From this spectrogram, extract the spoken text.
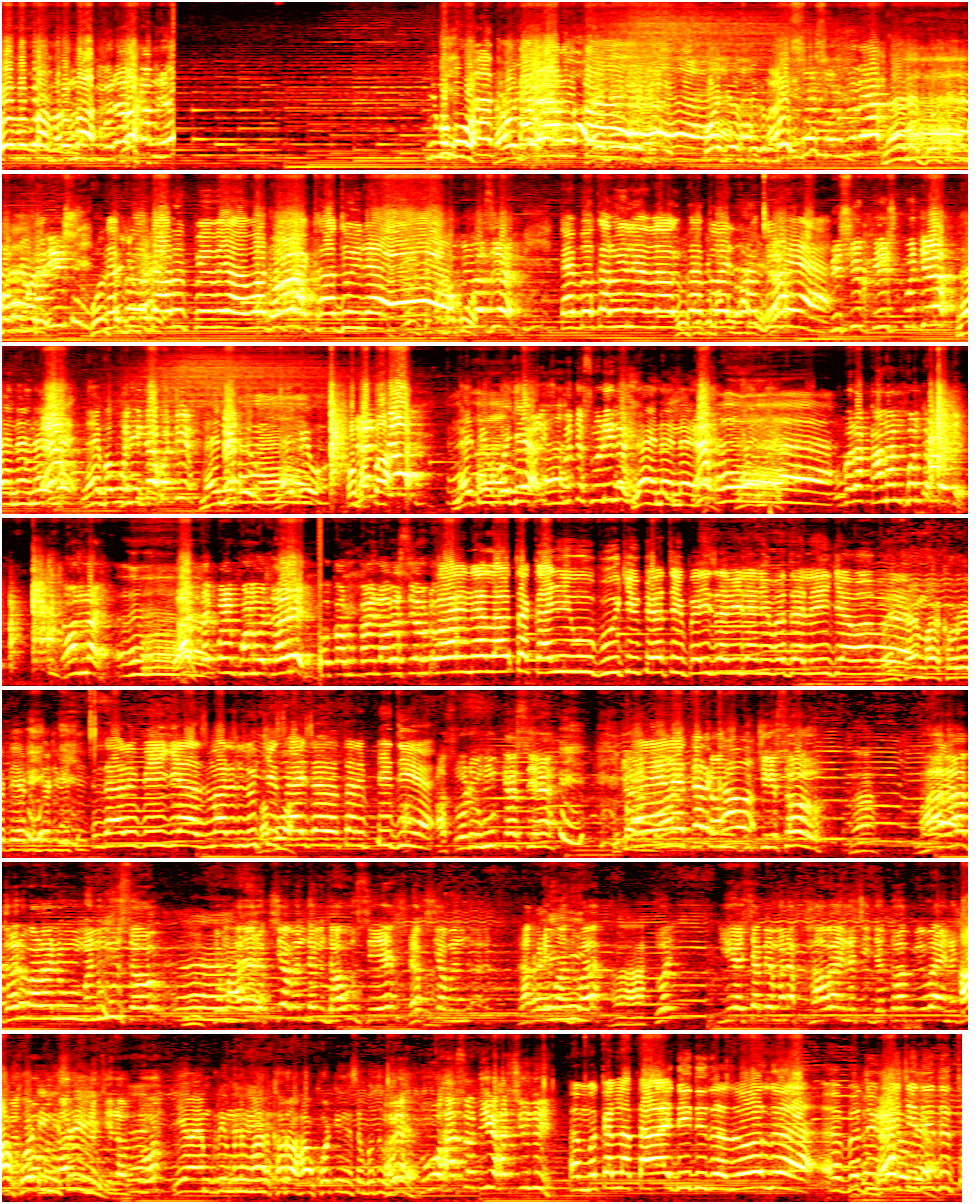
ઓ બાપા. મારો માં મરા કેમ હે? જી બાપુ રાહુલ જી. નહીં, નહીં, નહીં. કોઈ દિવસ નહીં કરું. બસ. શું છોડ્યું લે? નહીં નહીં ભૂલ થઈ ગઈ બાપુ મારી ભૂલ થઈ ગઈ મારી. દારૂ પીવે અવાજ ખાધું લે. પીવો છે? કઈ બકાલું લે લાવતા તો બાપુ મારી. સમજી લે હે? પીસી પીસ કૂદે? નહીં નહીં નહીં હે? નહીં નહીં બાપુ નહીં નથી જા ખોટી? નહીં નહીં પીવું, નહીં પીવું ઓ બાપા નહીં પીવું કોઈ જે તારી કૂદે છોડી નહીં. નહીં ફોન પણ વચ લાય. લાવે છે આવડો? કઈ ના લાવતા કાલની હું ભૂખી પેટી પૈસા વિલાની બધા લઈ ગયા બાબા ખરે મારે ખબર હતી બેઠી બેઠી. દારૂ પી ગયા મારી લુચી સાઈ સાઈ તારી પીધી હે. આ છોડી હું કે છે? એને આ ખાવા- પૂછી હા. મારા ઘરવાળાનું મનવું છો કે મારે રક્ષાબંધન જવું છે? રક્ષાબંધન રાખડી બાંધવા? હા. એ હિસાબે મને ખાવાય નથી દેતો પીવાય નથી હા ખોટી ની નથી લાવતો એ એમ કરી મને માર ખરો હા ખોટી ની છે બધું હવે તું હાસો દી હાસ્યું નહીં. મકાનના તાળા દઈ દીધા જોર બધું વેચી દીધું?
